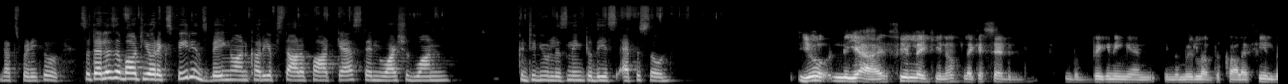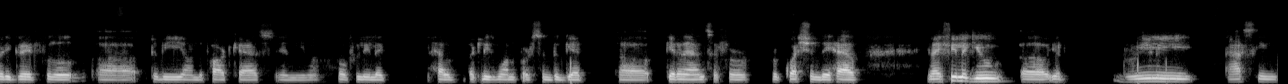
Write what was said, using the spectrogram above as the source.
That's pretty cool. So, tell us about your experience being on Career Startup Podcast and why should one continue listening to this episode? You, yeah, I feel like, you know, like I said in the beginning and in the middle of the call, I feel very grateful uh, to be on the podcast and, you know, hopefully like help at least one person to get uh, get an answer for for question they have and i feel like you uh, you're really asking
